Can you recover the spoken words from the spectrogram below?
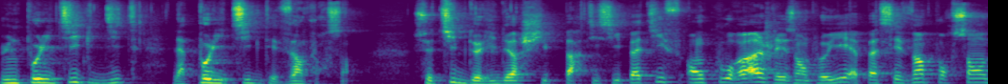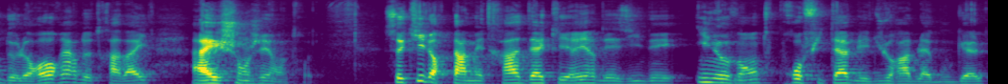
une politique dite la politique des 20%. Ce type de leadership participatif encourage les employés à passer 20% de leur horaire de travail à échanger entre eux, ce qui leur permettra d'acquérir des idées innovantes, profitables et durables à Google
